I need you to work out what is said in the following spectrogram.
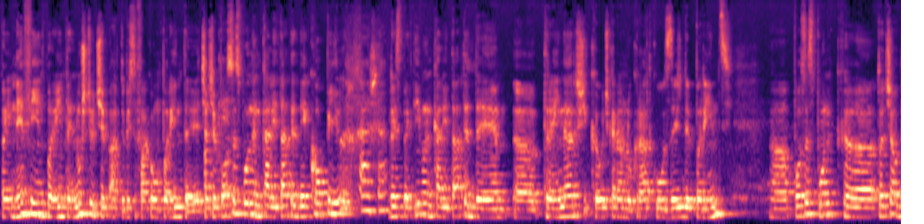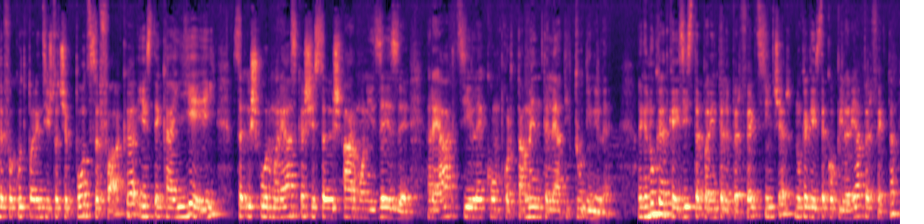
Păi, nefiind părinte, nu știu ce ar trebui să facă un părinte, ceea okay. ce pot să spun în calitate de copil, Așa. respectiv în calitate de uh, trainer și coach care am lucrat cu zeci de părinți, uh, pot să spun că tot ce au de făcut părinții și tot ce pot să facă este ca ei să își urmărească și să își armonizeze reacțiile, comportamentele, atitudinile. Adică nu cred că există părintele perfect, sincer, nu cred că există copilăria perfectă,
